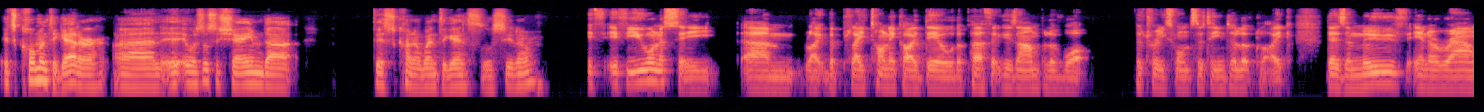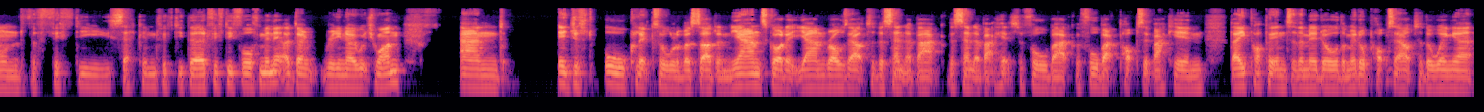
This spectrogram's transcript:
it's coming together, and it, it was just a shame that this kind of went against us. You know. If if you want to see um like the platonic ideal, the perfect example of what Patrice wants the team to look like, there's a move in around the 52nd, 53rd, 54th minute. I don't really know which one. And it just all clicks all of a sudden. Yann's got it. Yann rolls out to the centre back. The centre back hits the fullback. The fullback pops it back in. They pop it into the middle. The middle pops out to the winger.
